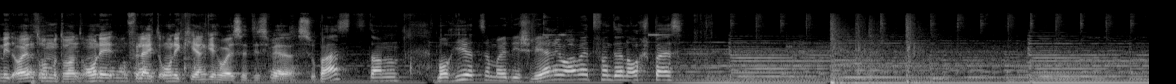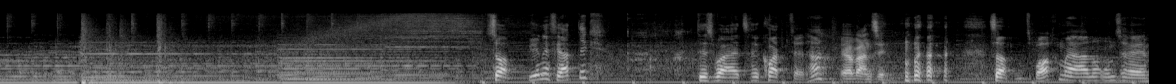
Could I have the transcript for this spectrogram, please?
Mit allem drum und dran, ohne, vielleicht ohne Kerngehäuse, das wäre super. Passt, dann mache ich jetzt einmal die schwere Arbeit von der Nachspeis. So, Birne fertig. Das war jetzt Rekordzeit. Ha? Ja, Wahnsinn. So, jetzt brauchen wir auch noch unsere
